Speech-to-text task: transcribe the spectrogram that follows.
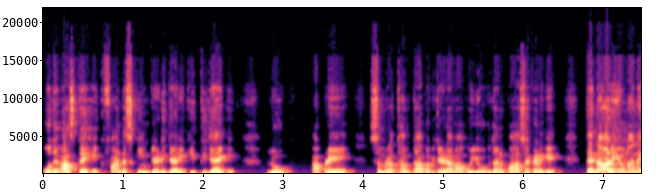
ਉਹਦੇ ਵਾਸਤੇ ਇੱਕ ਫੰਡ ਸਕੀਮ ਜਿਹੜੀ ਜਾਰੀ ਕੀਤੀ ਜਾਏਗੀ। ਲੋਕ ਆਪਣੇ ਸਮਰੱਥਾ ਮੁਤਾਬਕ ਜਿਹੜਾ ਵਾ ਉਹ ਯੋਗਦਾਨ ਪਾ ਸਕਣਗੇ। ਤੇ ਨਾਲ ਹੀ ਉਹਨਾਂ ਨੇ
